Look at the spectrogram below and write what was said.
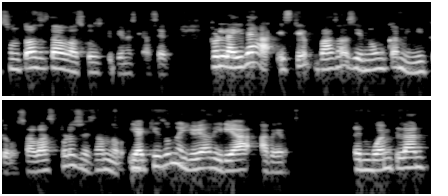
son todas estas las cosas que tienes que hacer. Pero la idea es que vas haciendo un caminito, o sea, vas procesando. Y aquí es donde yo ya diría, a ver, en buen plan,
